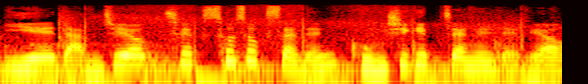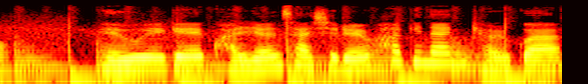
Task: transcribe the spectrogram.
이에 남주역 측 소속사는 공식 입장을 내며 배우에게 관련 사실을 확인한 결과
